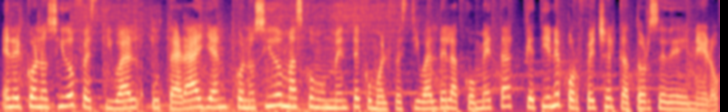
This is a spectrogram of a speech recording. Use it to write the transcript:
en el conocido festival Uttarayan, conocido más comúnmente como el Festival de la Cometa, que tiene por fecha el 14 de enero,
